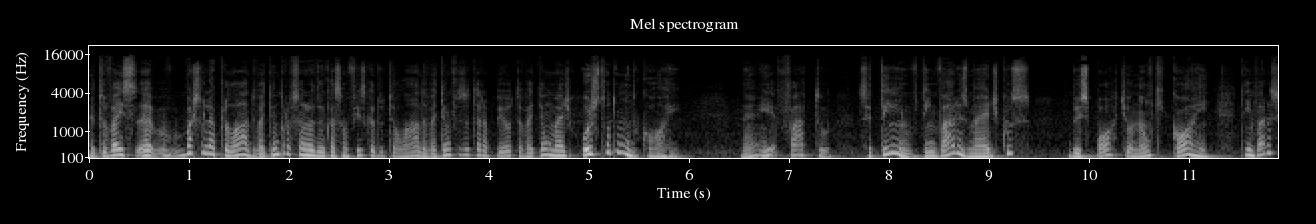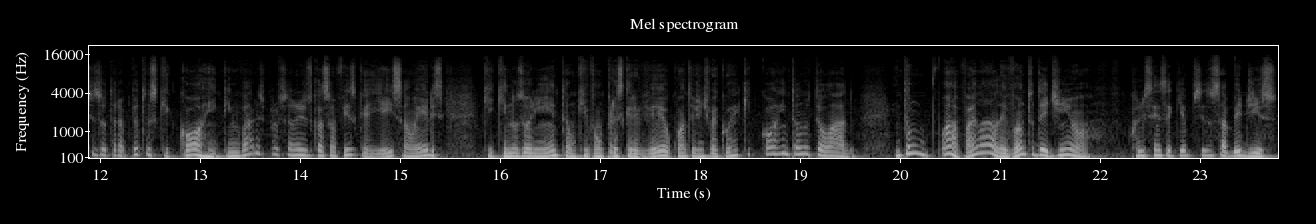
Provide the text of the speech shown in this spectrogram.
é, tu vai, é, basta olhar para o lado, vai ter um profissional de educação física do teu lado, vai ter um fisioterapeuta, vai ter um médico. Hoje todo mundo corre, né? E é fato. Você tem, tem vários médicos do esporte ou não que correm, tem vários fisioterapeutas que correm, tem vários profissionais de educação física, e aí são eles que, que nos orientam, que vão prescrever o quanto a gente vai correr, que correm então do teu lado. Então, ah, vai lá, levanta o dedinho, ó, com licença aqui, eu preciso saber disso.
